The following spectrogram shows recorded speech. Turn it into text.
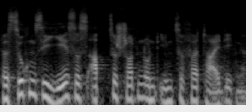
versuchen sie Jesus abzuschotten und ihn zu verteidigen.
